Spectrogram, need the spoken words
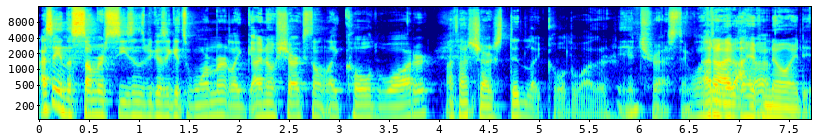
I say in the summer seasons because it gets warmer. Like I know sharks don't like cold water. I thought sharks did like cold water. Interesting. We'll I have don't. I, I have up. no idea.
